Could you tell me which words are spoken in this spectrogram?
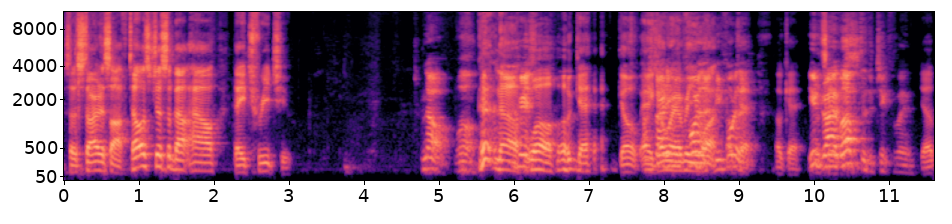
So start us off. Tell us just about how they treat you. No, well, no, Here's- well, okay, go. I'm Hey, go wherever you that, want. before okay. that. Okay. you Let's drive up to the Chick Fil A. Yep.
